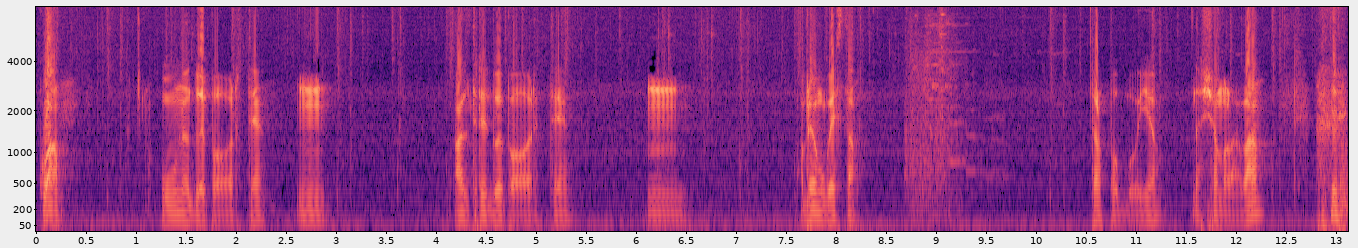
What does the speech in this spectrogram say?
qua. Una, due porte. Mm. Altre due porte. Mm. Apriamo questa. Troppo buio. Lasciamola là.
